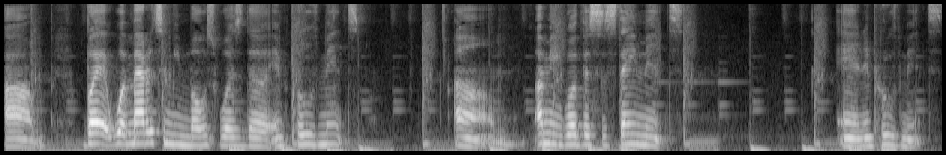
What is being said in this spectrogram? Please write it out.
um, but what mattered to me most was the improvements. Um, I mean, well, the sustainments and improvements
